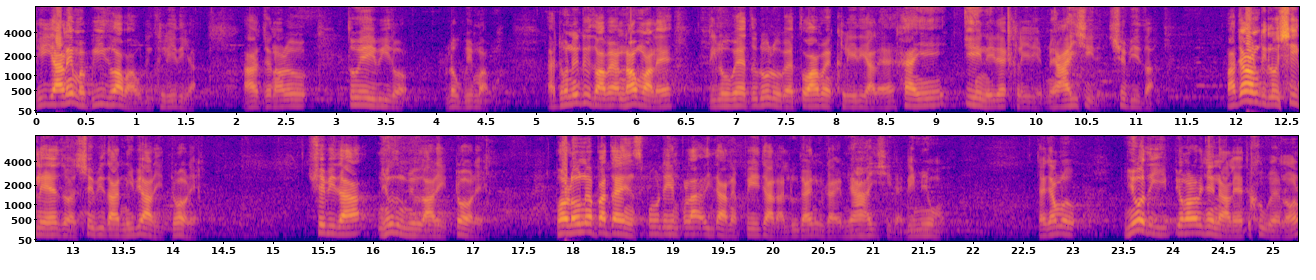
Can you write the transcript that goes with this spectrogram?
ဒီຢာနဲ့မပြီးသွားပါဘူးဒီကလေးတွေကအာကျွန်တော်တို့တွေးပြီးတော့လုပ်ပေးမှာပါအဲဒိုနေတူသွားပဲအနောက်မှာလည်းဒီလိုပဲသူတို့လိုပဲသွားမဲ့ကလေးတွေကလည်းဟန်ရင်ပြည်နေတဲ့ကလေးတွေအများကြီးရှိတယ်ရွှေပြည်သားဘာကြောင့်ဒီလိုရှိလဲဆိုတော့ရွှေပြည်သားနီးပြတွေတော့တယ်ရွှေပြည်သားမျိုးသူမျိုးသားတွေတော့တယ် ဘောလုံးနဲ့ပတ်သက်ရင် sporting player နဲ့ပေးကြတာလူတိုင်းလူတိုင်းအများကြီးရှိတယ်ဒီမျိုးမှာ ဒါကြောင့်မလို့မြို့ဒီပြောရချင်တာလဲတစ်ခုပဲเนาะ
